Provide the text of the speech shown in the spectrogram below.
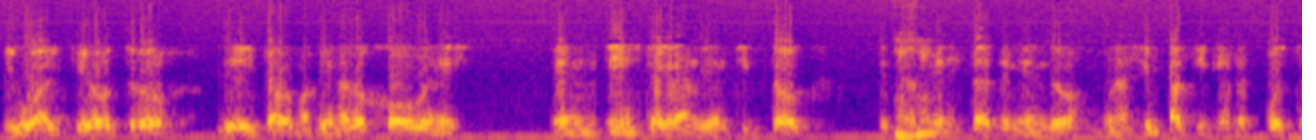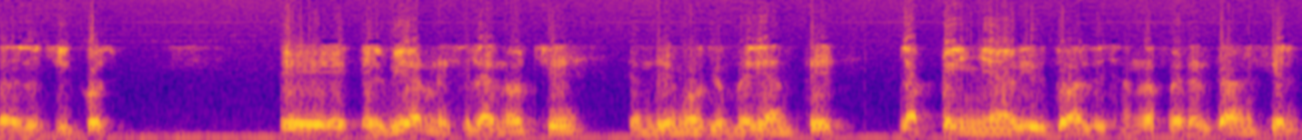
igual que otro dedicado más bien a los jóvenes en Instagram y en TikTok, que también está teniendo una simpática respuesta de los chicos. Eh, el viernes en la noche tendremos, Dios mediante, la peña virtual de San Rafael Arcángel,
